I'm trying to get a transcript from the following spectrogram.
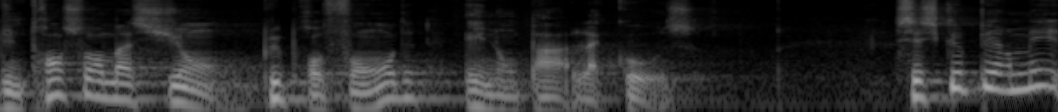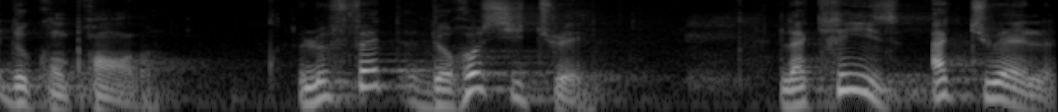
d'une transformation plus profonde et non pas la cause. C'est ce que permet de comprendre le fait de resituer la crise actuelle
